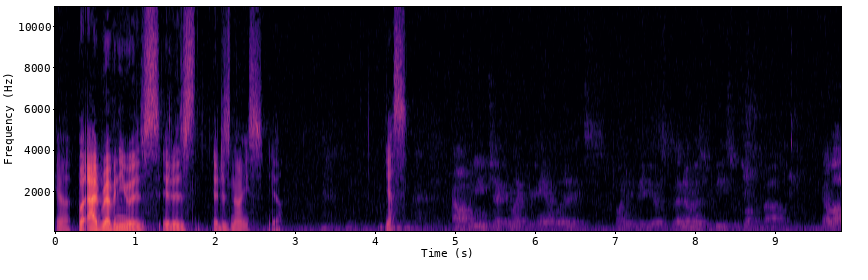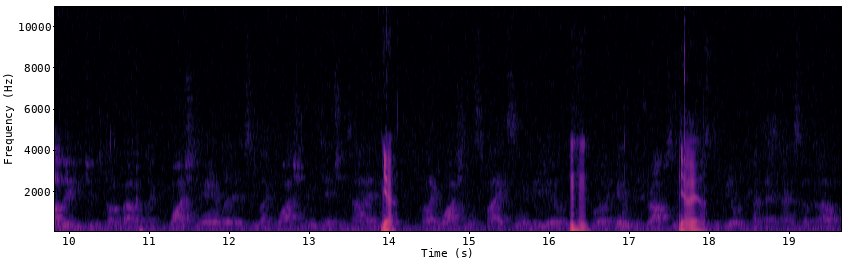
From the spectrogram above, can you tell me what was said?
yeah, but ad revenue is it is it is nice. Yeah. Yes. How often you checking like your analytics on your videos? Because I know Mr. Beast will talk about, a lot of the YouTubers talk about like watching the analytics and like watching the retention time. Yeah. Or like watching the spikes in the videos, Mhm. or like maybe the drops in the Yeah, videos to be able to cut that kind of stuff out.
